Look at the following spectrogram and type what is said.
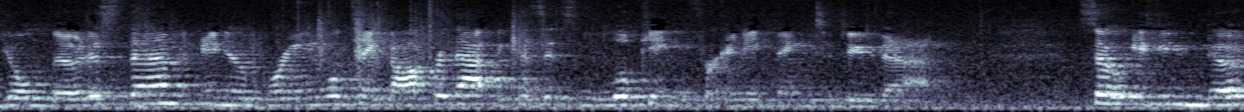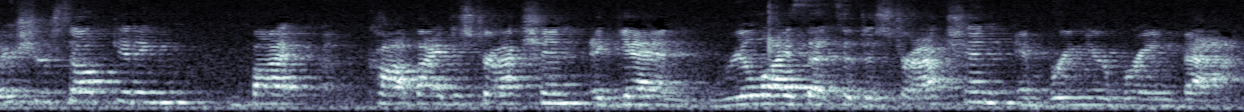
you'll notice them and your brain will take off for that because it's looking for anything to do that. So if you notice yourself getting by, caught by distraction, again, realize that's a distraction and bring your brain back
